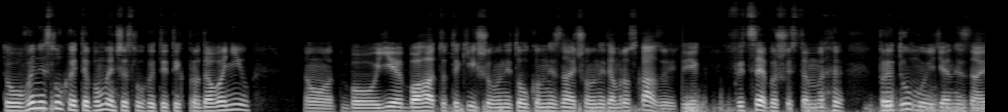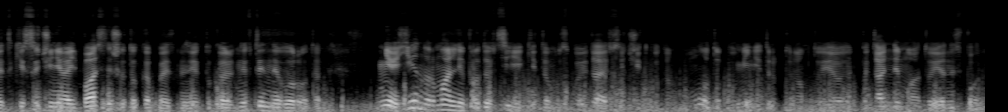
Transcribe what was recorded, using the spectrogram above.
То ви не слухайте, поменше слухайте тих продаванів. От, бо є багато таких, що вони толком не знають, що вони там розказують. Як від себе щось там придумують, я не знаю, такі сочиняють басні, що то капець, як то кажуть, не в тин, не ворота. Ні, є нормальні продавці, які там розповідають все чітко там по мото, по міні-тракторам, то я питань нема, то я не спорю.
